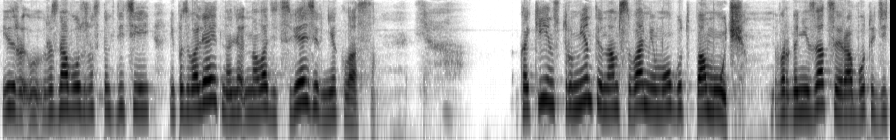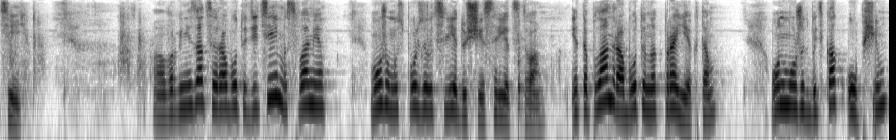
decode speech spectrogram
из разновозрастных детей и позволяет наладить связи вне класса. Какие инструменты нам с вами могут помочь в организации работы детей? А, в организации работы детей мы с вами можем использовать следующие средства. Это план работы над проектом. Он может быть как общим,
